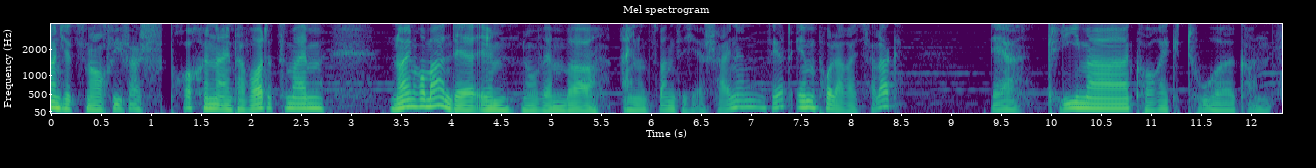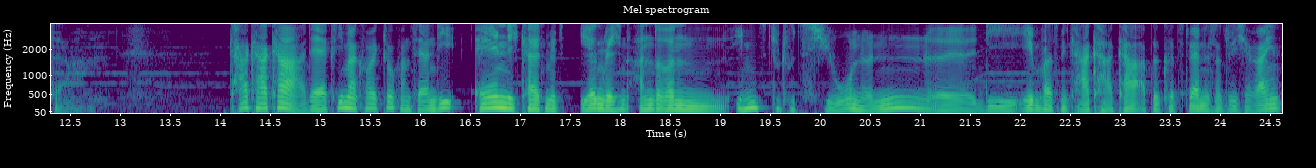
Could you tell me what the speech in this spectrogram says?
und jetzt noch, wie versprochen, ein paar Worte zu meinem neuen Roman, der im November 21 erscheinen wird, im Polaris Verlag, der Klimakorrekturkonzern. KKK, der Klimakorrekturkonzern, die Ähnlichkeit mit irgendwelchen anderen Institutionen, äh, die ebenfalls mit KKK abgekürzt werden, ist natürlich rein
